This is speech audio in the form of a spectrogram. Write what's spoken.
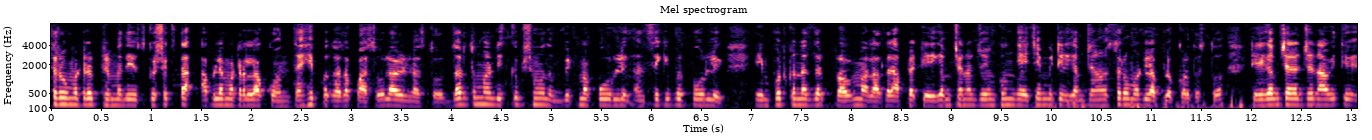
सर्व मटेरियल फ्रीमध्ये यूज करू शकता. आपल्या मटेरियलला कोणत्याही प्रकारचा पासवर्ड लावलेला नसतो. जर तुम्हाला डिस्क्रिप्शनमधून बीटमा पोर लिंक अनसेक्युअर पोर लिंक इम्पोर्ट करण्यात जर प्रॉब्लेम आला तर आपल्या टेलिग्राम चॅनल जॉईन करून घ्यायचे. मी टेलिग्राम चॅनलवर सर्व मटेरियल अपलोड करत असतो. टेलिग्राम चॅनलचे नाव इथे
